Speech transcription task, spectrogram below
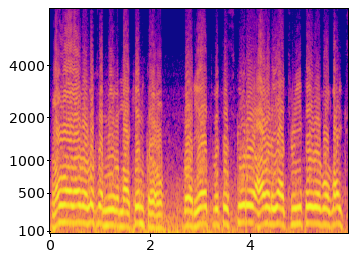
one ever looks at me with my Kymco, but yet with this scooter I already got three favorable likes.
